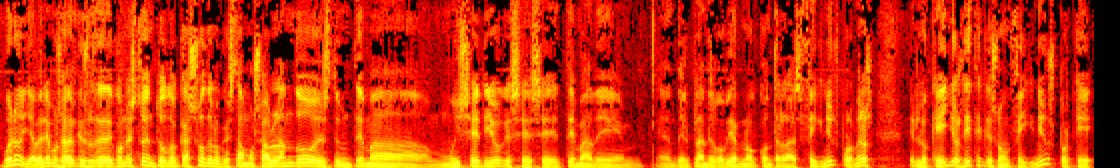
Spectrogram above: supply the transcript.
Bueno, ya veremos a ver qué sucede con esto. En todo caso, de lo que estamos hablando es de un tema muy serio, que es ese tema de, eh, del plan del gobierno contra las fake news, por lo menos lo que ellos dicen que son fake news, porque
